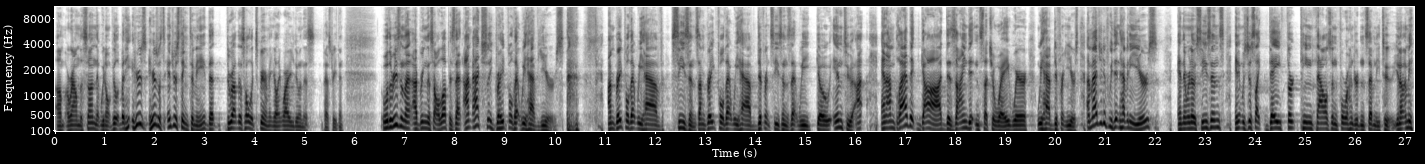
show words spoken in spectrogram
um, around the sun that we don't feel it. But here's, here's what's interesting to me that throughout this whole experiment, you're like, why are you doing this, Pastor Ethan? Well, the reason that I bring this all up is that I'm actually grateful that we have years. I'm grateful that we have seasons. I'm grateful that we have different seasons that we go into. I, and I'm glad that God designed it in such a way where we have different years. Imagine if we didn't have any years and there were no seasons and it was just like day 13,472. You know, I mean,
